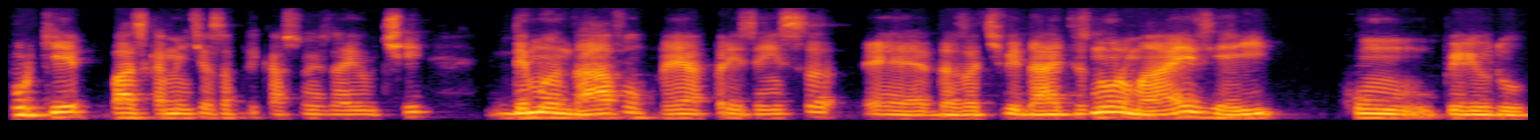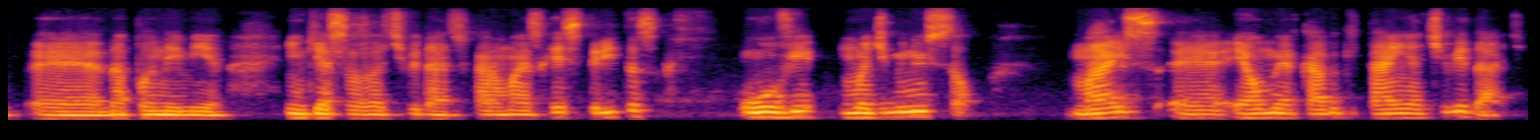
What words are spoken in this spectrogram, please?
porque, basicamente, as aplicações da IoT demandavam né, a presença é, das atividades normais, e aí, com o período é, da pandemia, em que essas atividades ficaram mais restritas, houve uma diminuição. Mas é, é um mercado que está em atividade.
